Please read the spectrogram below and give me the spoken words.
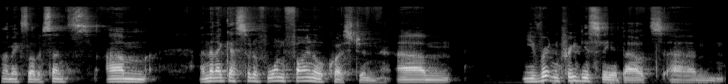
That makes a lot of sense. Um, and then I guess sort of one final question. Um, You've written previously about um,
